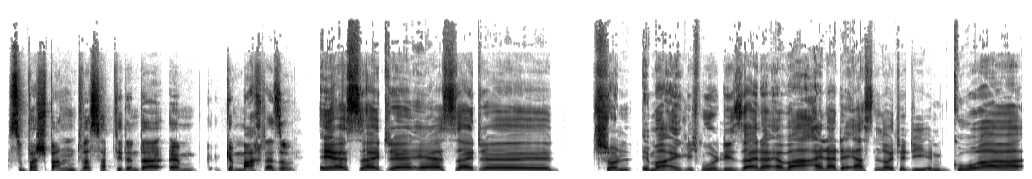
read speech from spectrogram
Super spannend. Was habt ihr denn da ähm, gemacht? Also er ist seit, äh, er ist seit äh, schon immer eigentlich Modedesigner. Er war einer der ersten Leute, die in Goa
